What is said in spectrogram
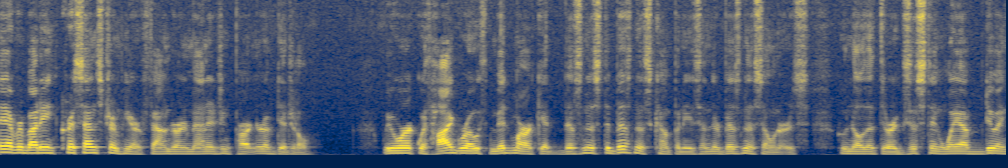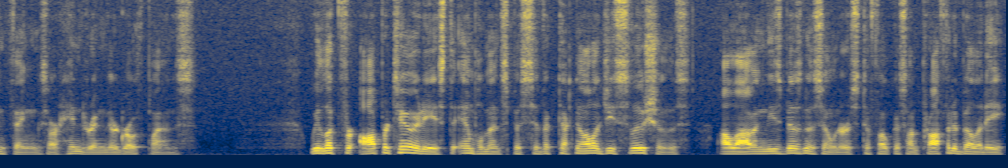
Hey everybody, Chris Enstrom here, founder and managing partner of Digital. We work with high growth, mid-market, business to business companies and their business owners who know that their existing way of doing things are hindering their growth plans. We look for opportunities to implement specific technology solutions, allowing these business owners to focus on profitability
